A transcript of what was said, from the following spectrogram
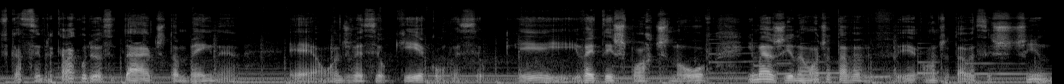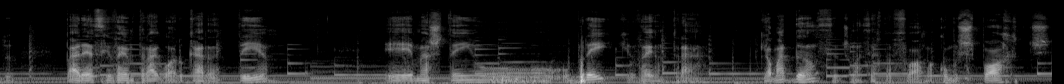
fica sempre aquela curiosidade também, né? É, onde vai ser o quê, como vai ser o quê, e vai ter esporte novo. Imagina, onde eu estava onde eu estava assistindo, parece que vai entrar agora o karatê, é, mas tem o, o break vai entrar que é uma dança de uma certa forma, como esporte,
